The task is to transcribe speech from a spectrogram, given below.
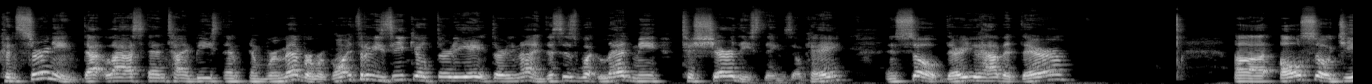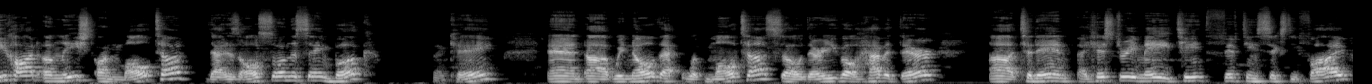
Concerning that last end time beast. And, and remember, we're going through Ezekiel 38 and 39. This is what led me to share these things, okay? And so there you have it there. Uh, also, Jihad Unleashed on Malta. That is also in the same book. Okay. And uh, we know that with Malta, so there you go, have it there. Uh, today in uh, history, May 18th, 1565,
